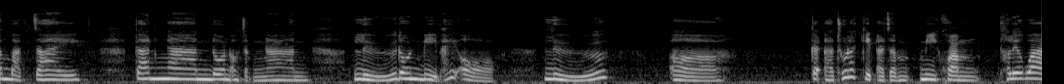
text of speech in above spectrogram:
ลำบากใจ การงานโดนออกจากงาน หรือโดนบีบให้ออก หรืออธุรกิจอาจจะมีความเขาเรียกว่า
